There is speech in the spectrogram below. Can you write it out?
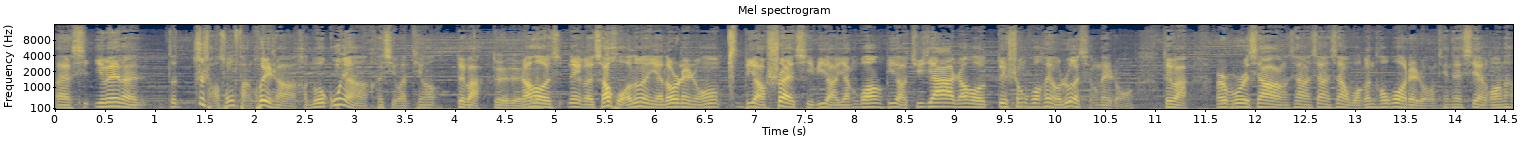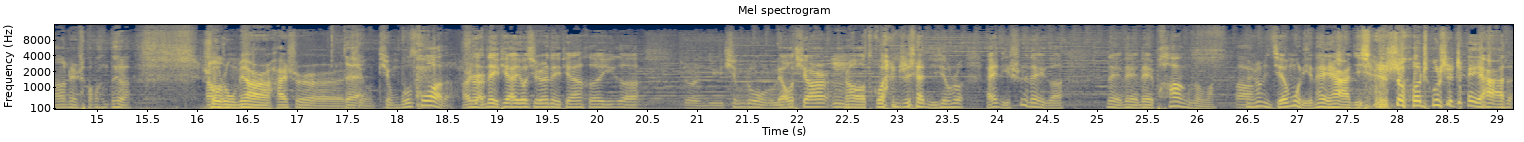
呃，因为呢，这至少从反馈上，很多姑娘很喜欢听，对吧？对对。然后那个小伙子们也都是那种比较帅气、比较阳光、比较居家，然后对生活很有热情那种，对吧？而不是像像像像我跟头破这种天天谢了光堂这种，对吧？受众面儿还是挺挺不错的，而且那天，尤其是那天和一个就是女听众聊天儿，嗯然后突然之间女听说：“哎，你是那个那那那胖子吗？啊为什么你节目里那样，你现实生活中是这样的？”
